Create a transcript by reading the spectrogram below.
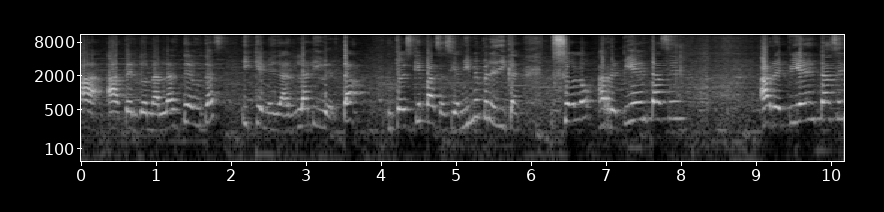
a, a perdonar las deudas y que me da la libertad. Entonces, ¿qué pasa? Si a mí me predican solo arrepiéntase, arrepiéntase,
